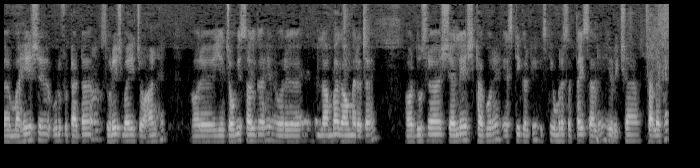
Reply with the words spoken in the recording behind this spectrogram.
महेश, उर्फ़ टाटा, सुरेश भाई चौहान है और ये 24 साल का है और लांबा गाँव में रहता है। और दूसरा शैलेश ठाकुर है, एसटी करके, इसकी उम्र 27 साल है, ये रिक्शा चालक है।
